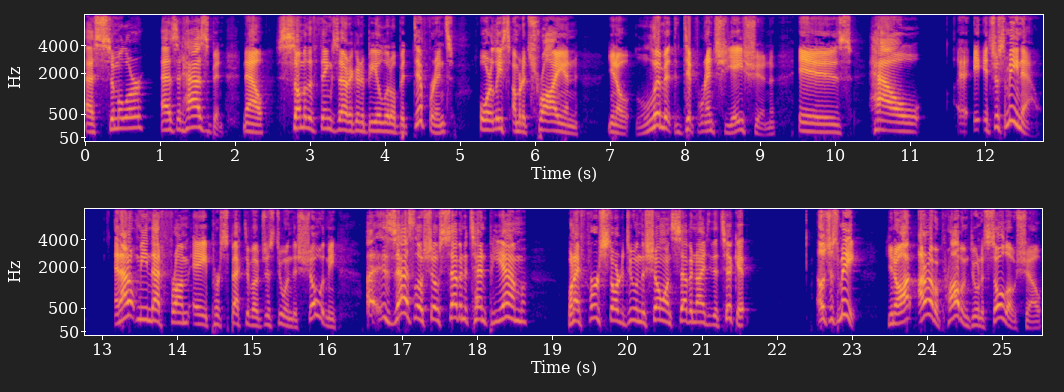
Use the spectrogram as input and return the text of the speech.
as similar as it has been. Now, some of the things that are to be a little bit different, or at least I'm to try and you know limit the differentiation, is how it's just me now, and I don't mean that from a perspective of just doing the show with me. Uh, Zaslow show 7 to 10 p.m when I first started doing the show on 790 The Ticket, that was just me. You know, I, I, don't have a problem doing a solo show.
